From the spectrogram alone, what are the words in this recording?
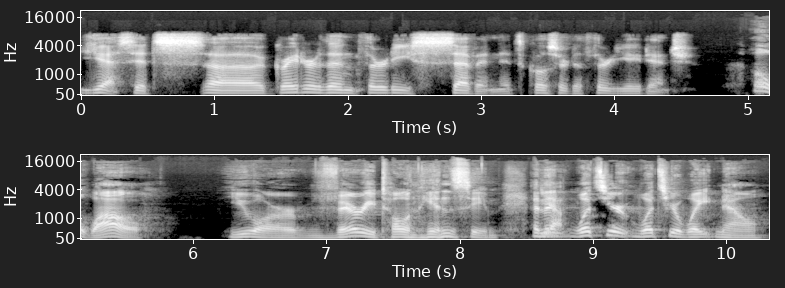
Yes, it's uh, greater than 37. It's closer to 38 inch. Oh wow, you are very tall in the inseam. And then yeah. what's your what's your weight now?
